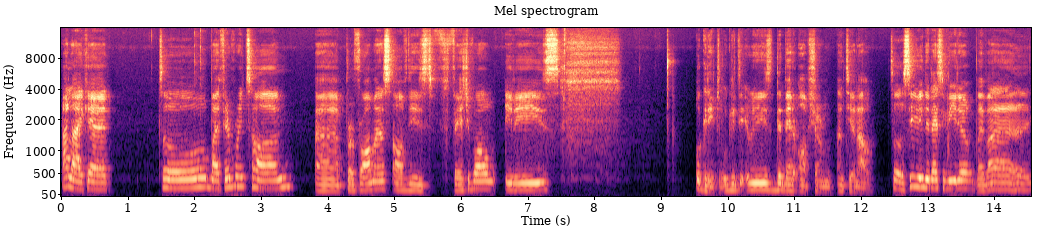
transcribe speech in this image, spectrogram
I like it. So my favorite song, uh, performance of this festival, it is O Grito. O Grito is the better option until now. So see you in the next video. Bye bye.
